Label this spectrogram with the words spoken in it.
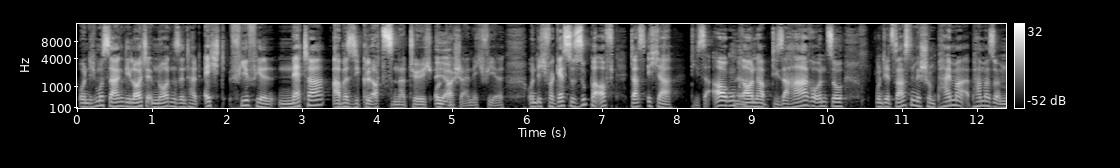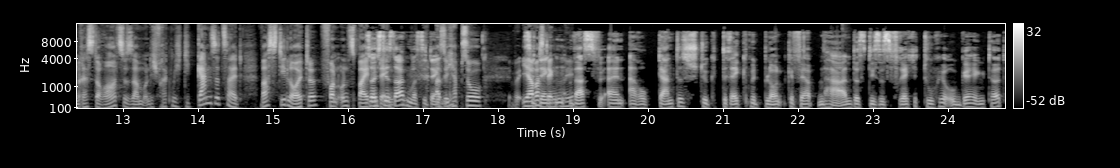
Und ich muss sagen, die Leute im Norden sind halt echt viel, viel netter, aber sie glotzen natürlich unwahrscheinlich viel. Und ich vergesse super oft, dass ich ja diese Augenbrauen hab, diese Haare und so. Und jetzt saßen wir schon ein paar Mal, paar Mal so im Restaurant zusammen und ich frage mich die ganze Zeit, was die Leute von uns beiden Soll ich dir denken. sagen, was sie denken? Also ich habe so, ja, was denken, denken was für ein arrogantes Stück Dreck mit blond gefärbten Haaren, das dieses freche Tuch hier umgehängt hat.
